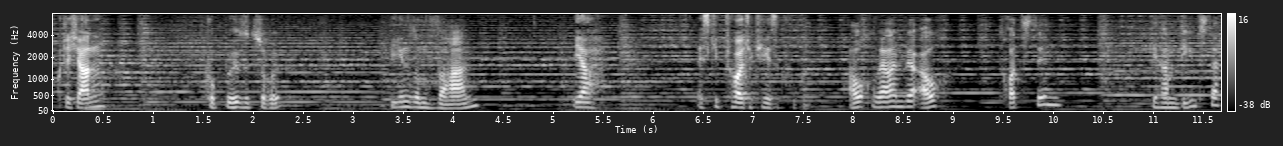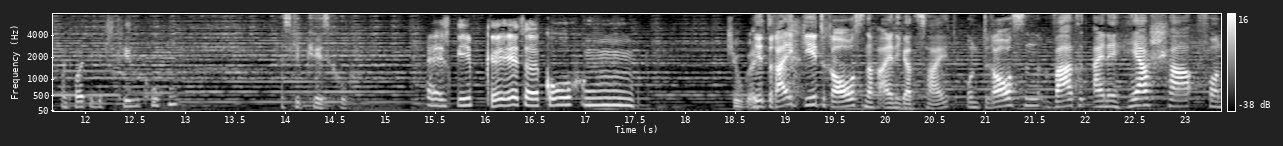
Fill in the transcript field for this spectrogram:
Guck dich an. Guck böse zurück. Wie in so einem Wahn. Ja. Es gibt heute Käsekuchen. Auch waren wir auch trotzdem. Wir haben Dienstag und heute gibt's Käsekuchen. Es gibt Käsekuchen. Es gibt Käsekuchen. Jubel. Ihr drei geht raus nach einiger Zeit und draußen wartet eine Heerschar von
